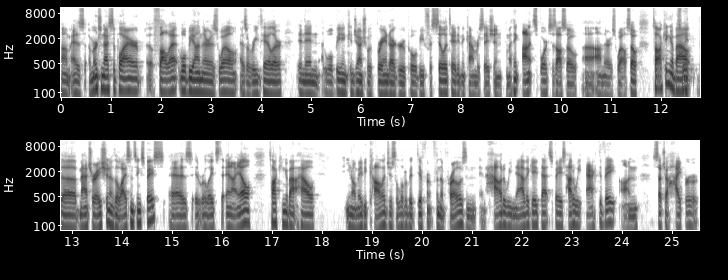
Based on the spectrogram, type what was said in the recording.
um, as a merchandise supplier. Uh, Follett will be on there as well as a retailer. And then we'll be in conjunction with Brandr Group, who will be facilitating the conversation. I think Onnit Sports is also uh, on there as well. So, talking about Sweet. the maturation of the licensing space as it relates to NIL, talking about how you know maybe college is a little bit different from the pros and, and how do we navigate that space how do we activate on such a hyper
